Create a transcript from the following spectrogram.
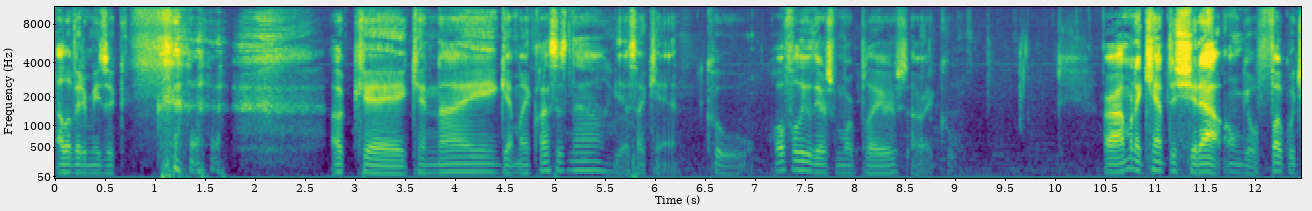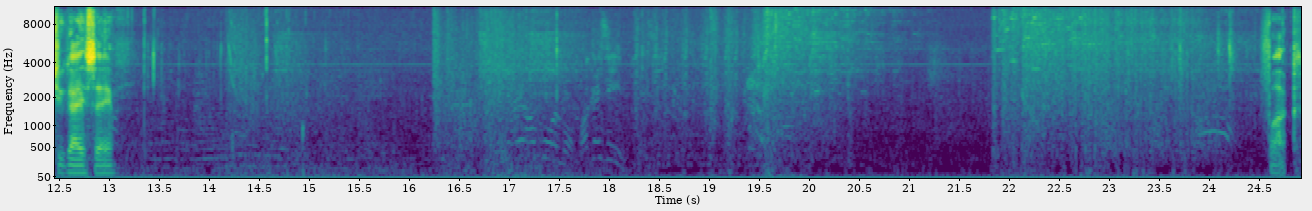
Elevator music. Okay, can I get my classes now? Yes, I can. Cool. Hopefully there's more players. Alright, cool. Alright, I'm gonna camp this shit out. I don't give a fuck what you guys say. Fuck.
